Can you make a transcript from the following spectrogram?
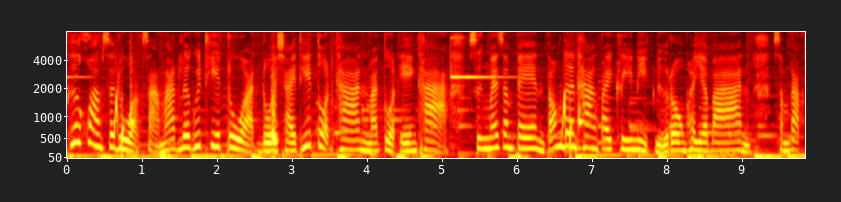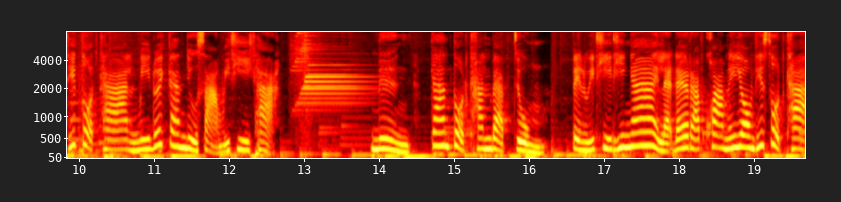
เพื่อความสะดวกสามารถเลือกวิธีตรวจ โดยใช้ที่ตรวจคันมาตรวจเองค่ะซึ่งไม่จำเป็นต้องเดินทางไปคลินิกหรือโรงพยาบาลสำหรับที่ตรวจคันมีด้วยกันอยู่ 3 วิธีค่ะ 1. การตรวจคันแบบจุ่ม เป็นวิธีที่ง่ายและได้รับความนิยมที่สุดค่ะ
